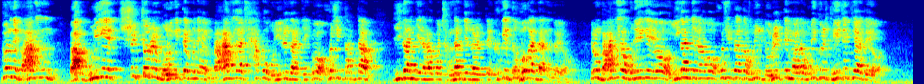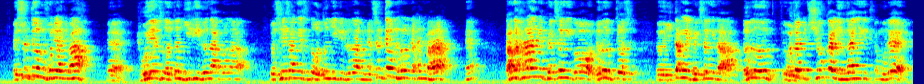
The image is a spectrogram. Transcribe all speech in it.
그런데 마귀는 막 우리의 실존을 모르기 때문에 마귀가 자꾸 우리를 가지고 호시탐탐 이간질하고 장난질을 할 때 그게 넘어간다는 거예요. 여러분 마귀가 우리에게요 이간질하고 호시탐탐 우리를 노릴 때마다 우리 그걸 대적해야 돼요. 예, 쓸데없는 소리 하지 마. 예, 교회에서 어떤 일이 일어나거나 또 세상에서도 어떤 일이 일어나면 쓸데없는 소리 하지 마라. 예? 나는 하나님의 백성이고 너는 저이 땅의 백성이다. 너는 어차피 지옥 갈 인간이기 때문에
